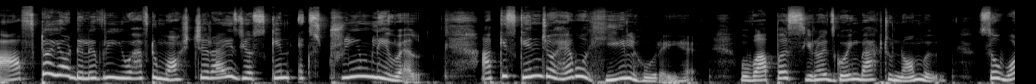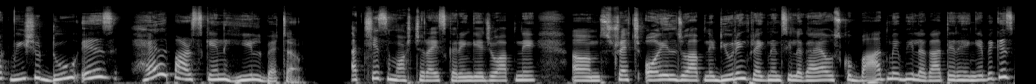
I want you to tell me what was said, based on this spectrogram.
after your delivery you have to moisturize your skin extremely well. आपकी स्किन जो है वो हील हो रही है। वो वापस you know it's going back to normal so what we should do is help our skin heal better अच्छे से मॉइस्चराइज करेंगे जो आपने स्ट्रेच um, ऑयल जो आपने ड्यूरिंग प्रेगनेंसी लगाया उसको बाद में भी लगाते रहेंगे। Because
